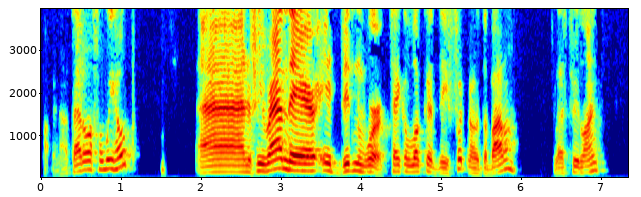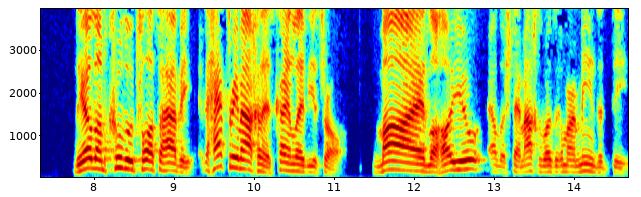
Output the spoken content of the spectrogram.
Probably not that often, we hope. And if he ran there, it didn't work. Take a look at the footnote at the bottom, last three lines. The Elam Kulu Tlasahabi. The had three machanes, Kain Levi Yisrael. My Lahayu, Elashtei Machas, was the Gemara mean that they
